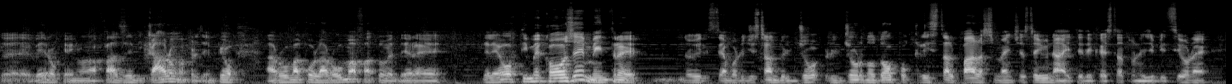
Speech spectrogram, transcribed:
è vero che in una fase di calo, ma per esempio a Roma con la Roma ha fatto vedere delle ottime cose, mentre noi stiamo registrando il, gio- il giorno dopo Crystal Palace Manchester United, che è stata un'esibizione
